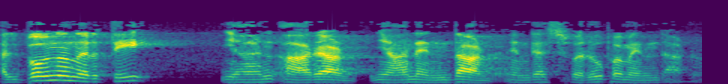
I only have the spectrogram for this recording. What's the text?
അല്പം ഒന്ന് നിർത്തി ഞാൻ ആരാണ് ഞാൻ എന്താണ് എന്റെ സ്വരൂപം എന്താണ്?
